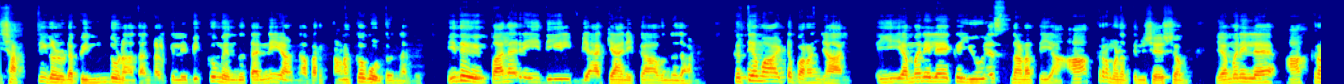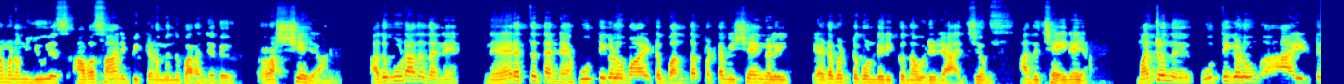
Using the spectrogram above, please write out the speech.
ശക്തികളുടെ പിന്തുണ തങ്ങൾക്ക് ലഭിക്കുമെന്ന് തന്നെയാണ് അവർ കണക്ക് കൂട്ടുന്നത് ഇത് പല രീതിയിൽ വ്യാഖ്യാനിക്കാവുന്നതാണ്. കൃത്യമായിട്ട് പറഞ്ഞാൽ ഈ യമനിലേക്ക് യു എസ് നടത്തിയ ആക്രമണത്തിന് ശേഷം യമനിലെ ആക്രമണം യു എസ് അവസാനിപ്പിക്കണമെന്ന് പറഞ്ഞത് റഷ്യയാണ്. അതുകൂടാതെ തന്നെ നേരത്തെ തന്നെ ഹൂത്തികളുമായിട്ട് ബന്ധപ്പെട്ട വിഷയങ്ങളിൽ ഇടപെട്ടുകൊണ്ടിരിക്കുന്ന ഒരു രാജ്യം അത് ചൈനയാണ്. മറ്റൊന്ന് ഹൂത്തികളും ആയിട്ട്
